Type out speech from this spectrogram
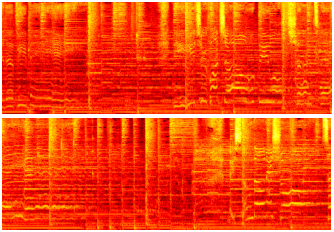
你觉得疲惫，你一句话就逼我撤退。没想到你说最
